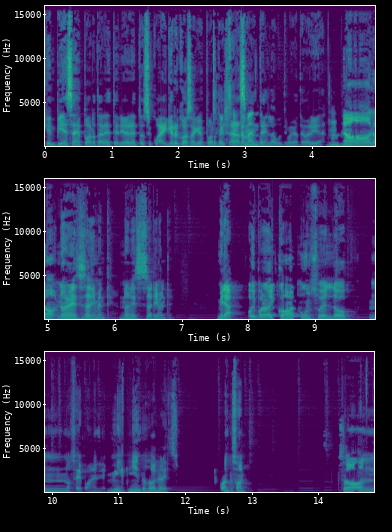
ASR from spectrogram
empieza a exportar exterior, entonces cualquier cosa que exporte ya está en la última categoría. No, no, no necesariamente, no necesariamente. Mira, hoy por hoy con un sueldo, mm, no sé, ponele, 1.500 dólares. ¿Cuántos son? Son,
